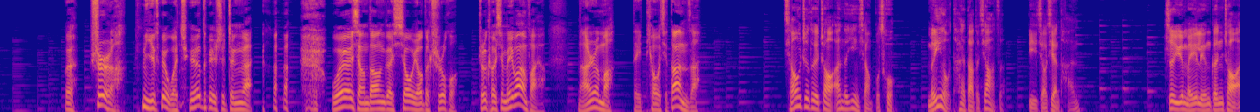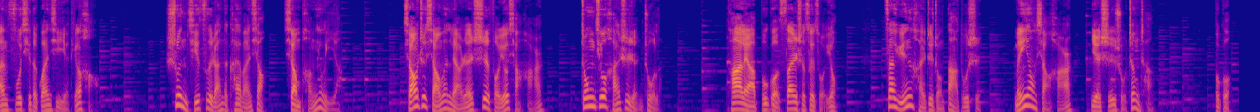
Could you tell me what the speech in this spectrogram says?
哎，是啊，你对我绝对是真爱。我也想当个逍遥的吃货，只可惜没办法呀。男人嘛，得挑起担子。乔治对赵安的印象不错，没有太大的架子，比较健谈。至于梅玲跟赵安夫妻的关系也挺好，顺其自然的开玩笑，像朋友一样。乔治想问两人是否有小孩，终究还是忍住了。他俩不过三十岁左右，在云海这种大都市，没要小孩也实属正常。不过，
